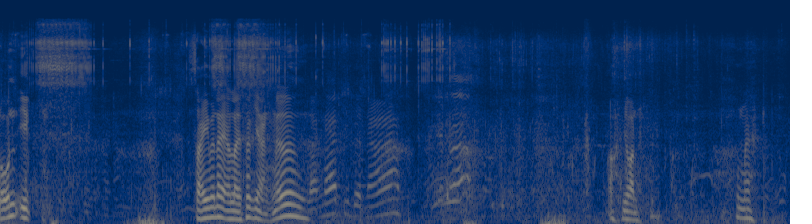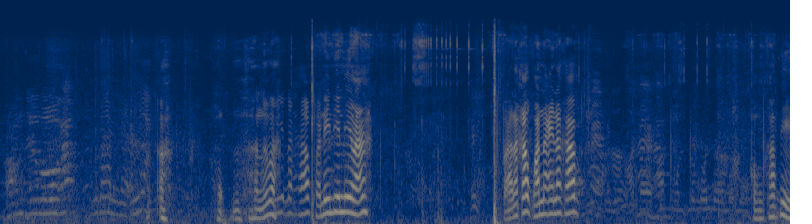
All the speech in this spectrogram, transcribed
ล้นอีก ไซส์ไม่ได้อะไรสักอย่างเออหลังนะที่เบ็ดนะอะย้อน ขึ้นมาของเทอร์โบครับหกหันหรือเปล่านี่นะครับขวานี่นี่นี่นะขวานะครับขวาในนะครับขอบคุณครับพี่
